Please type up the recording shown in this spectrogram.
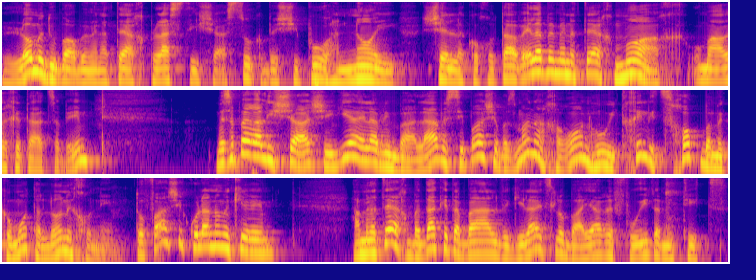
לא מדובר במנתח פלסטי שעסוק בשיפור הנוי של לקוחותיו, אלא במנתח מוח ומערכת העצבים. מספר על אישה שהגיעה אליו עם בעלה וסיפרה שבזמן האחרון הוא התחיל לצחוק במקומות הלא נכונים, תופעה שכולנו מכירים. המנתח בדק את הבעל וגילה אצלו בעיה רפואית אמיתית,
